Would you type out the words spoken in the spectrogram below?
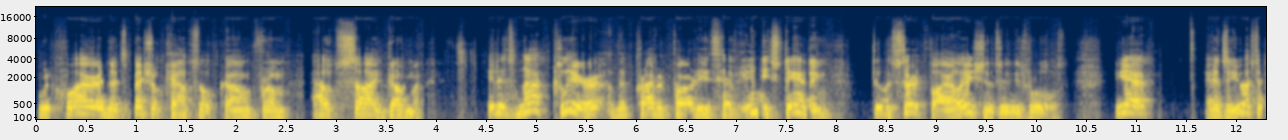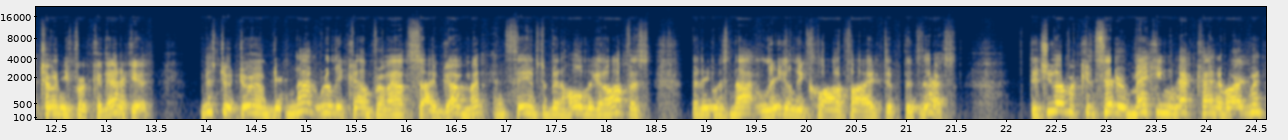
require that special counsel come from outside government. It is not clear that private parties have any standing to assert violations of these rules. Yet, as a U.S. Attorney for Connecticut, Mr. Durham did not really come from outside government and seems to have been holding an office that he was not legally qualified to possess. Did you ever consider making that kind of argument,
